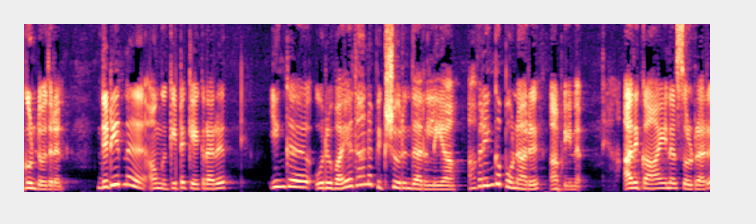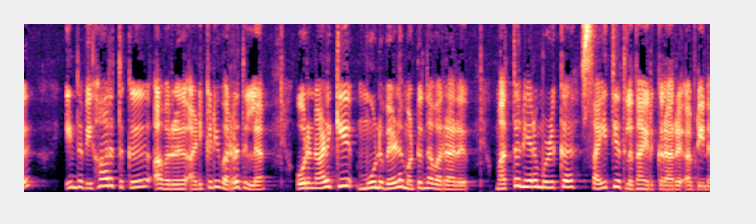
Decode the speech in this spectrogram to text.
குண்டோதரன். திடீர்னு அவங்க கிட்ட கேட்குறாரு இங்கே ஒரு வயதான பிக்ஷு இருந்தார் இல்லையா? அவர் எங்கே போனாரு? அப்படின்னு. அதுக்கு ஆயனர் சொல்கிறாரு இந்த விஹாரத்துக்கு அவர் அடிக்கடி வர்றதில்ல. ஒரு நாளைக்கு மூணு வேளை மட்டும்தான் வர்றாரு. மற்ற நேரம் முழுக்க சைத்தியத்தில் தான் இருக்கிறாரு அப்படின்னு.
